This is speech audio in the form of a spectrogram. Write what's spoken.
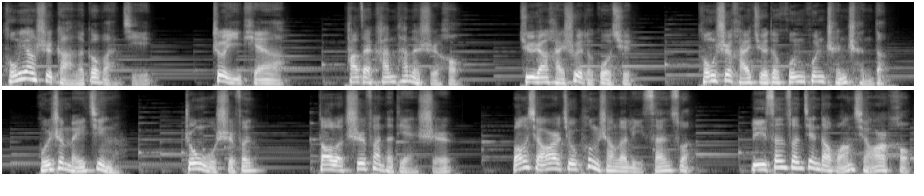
同样是赶了个晚集。这一天啊，他在看摊的时候。居然还睡了过去，同时还觉得昏昏沉沉的，浑身没劲儿。中午时分，到了吃饭的点时，王小二就碰上了李三算。李三算见到王小二后，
